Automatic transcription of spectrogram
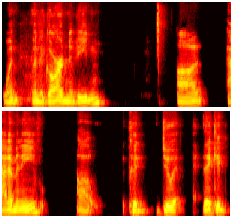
when, when the Garden of Eden, uh, Adam and Eve uh, could do it, they could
